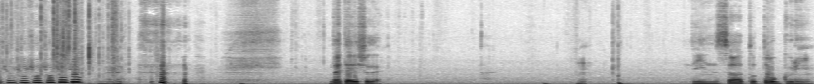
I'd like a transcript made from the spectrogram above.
いしよいしよしよしょよいしょ。ね。大体一緒だよね。うん。インサートとグリーンで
